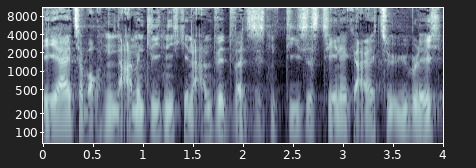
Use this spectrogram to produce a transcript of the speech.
der jetzt aber auch namentlich nicht genannt wird, weil es ist in dieser Szene gar nicht so üblich,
